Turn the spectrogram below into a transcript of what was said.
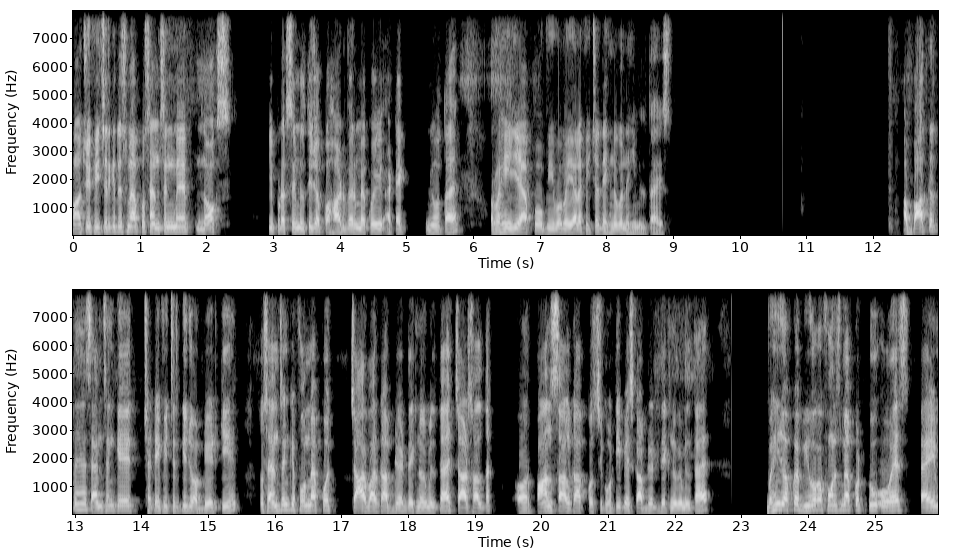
पाँचवें फीचर की तो इसमें आपको सैमसंग में नॉक्स की प्रोडक्शन मिलती है, जो आपको हार्डवेयर में कोई अटैक नहीं होता है, और वहीं ये आपको वीवो में ये वाला फीचर देखने को नहीं मिलता है। इस अब बात करते हैं सैमसंग के छठे फीचर की, जो अपडेट की है। तो सैमसंग के फ़ोन में आपको चार बार का अपडेट देखने को मिलता है, चार साल तक, और पाँच साल का आपको सिक्योरिटी पेज का अपडेट देखने को मिलता है। वहीं जो आपका वीवो का फ़ोन इसमें आपको two O S time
